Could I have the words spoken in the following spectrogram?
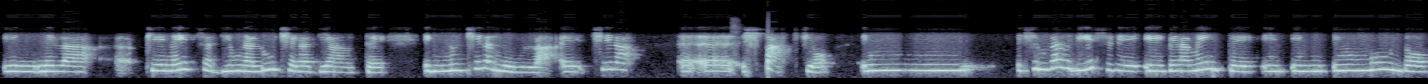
in, nella pienezza di una luce radiante e non c'era nulla, eh, c'era eh, spazio. E, mm, e sembrava di essere eh, veramente in, in, in, un mondo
